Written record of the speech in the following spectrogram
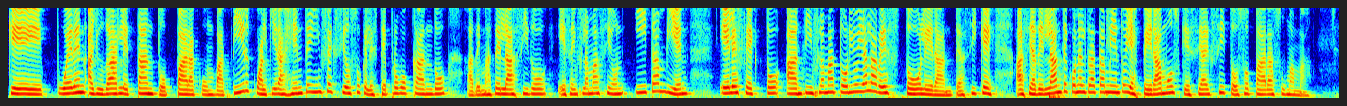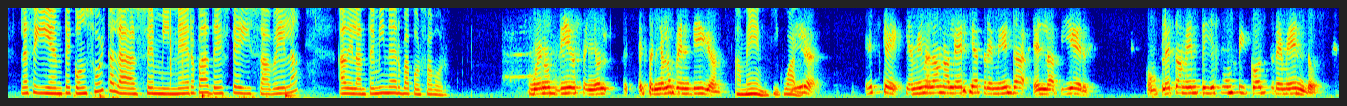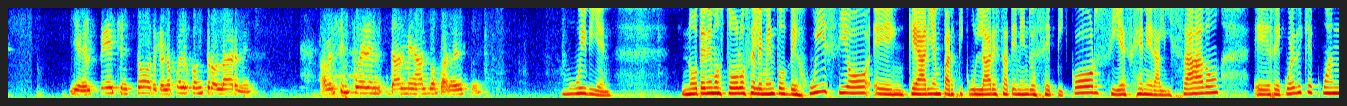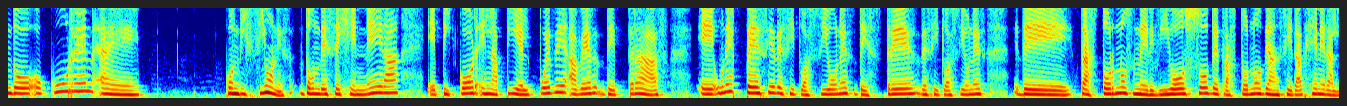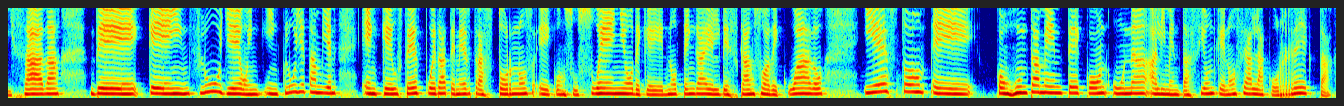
que pueden ayudarle tanto para combatir cualquier agente infeccioso que le esté provocando, además del ácido, esa inflamación y también el efecto antiinflamatorio y a la vez tolerante. Así que hacia adelante con el tratamiento y esperamos que sea exitoso para su mamá. La siguiente consulta la hace Minerva desde Isabela. Adelante Minerva, por favor. Buenos días, Señor. El Señor los bendiga. Amén. Igual. Mira, es que, a mí me da una alergia tremenda en la piel, completamente, y es un picor tremendo. Y en el pecho, en todo, que no puedo controlarme. A ver si pueden darme algo para eso. Muy bien. No tenemos todos los elementos de juicio en qué área en particular está teniendo ese picor, si es generalizado. Eh, recuerde que cuando ocurren eh, condiciones donde se genera eh, picor en la piel, puede haber detrás una especie de situaciones de estrés, de situaciones de trastornos nerviosos, de trastornos de ansiedad generalizada, de que influye o incluye también en que usted pueda tener trastornos eh, con su sueño, de que no tenga el descanso adecuado. Y esto eh, conjuntamente con una alimentación que no sea la correcta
